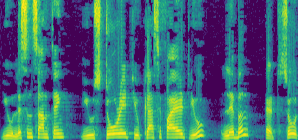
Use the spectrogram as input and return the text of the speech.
you listen something, you store it, you classify it, you label it. So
